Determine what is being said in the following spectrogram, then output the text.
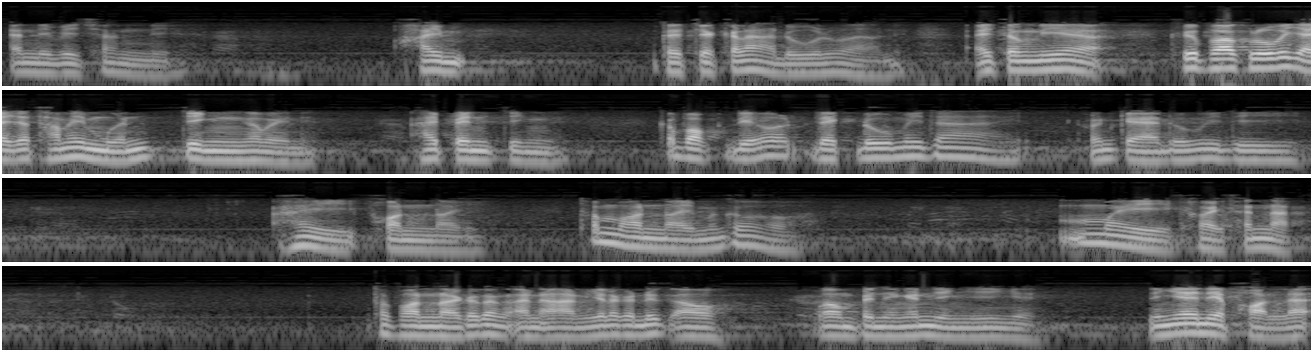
แอนิเมชันนี่ให้แต่จะกล้าดูหรือเปล่าเนี่ยไอ้ตรงเนี้ยคือพอครูไม่อยากจะทำให้เหมือนจริงเข้าไปเนี่ย ให้เป็นจริง ก็บอกเดี๋ยวเด็กดูไม่ได้คนแก่ดูไม่ดี ให้ผ่อนหน่อย ถ้าผ่อนหน่อยมันก็ ไม่ค่อยถนัด ถ้าผ่อนหน่อยก็ต้องอ่านอ่านงี้แล้วก็นึกเอาว่ามันเป็นอย่างนั้นอย่างนี้ไง อย่างเงี้ยเนี่ยผ่อนแล้ว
